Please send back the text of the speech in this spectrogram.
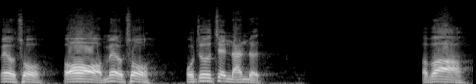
没有错哦，没有错，我就是贱男人，好不好？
